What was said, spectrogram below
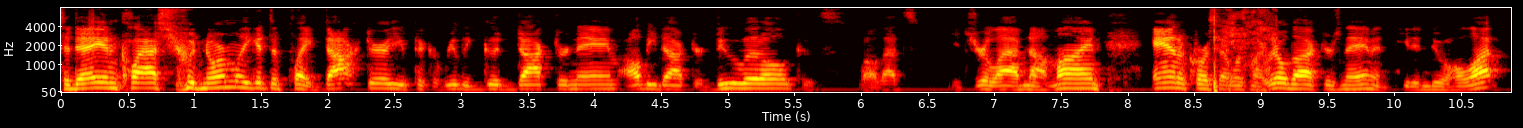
Today in class, you would normally get to play doctor. You pick a really good doctor name. I'll be Dr. Doolittle because, well, that's it's your lab, not mine. And of course, that was my real doctor's name, and he didn't do a whole lot.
